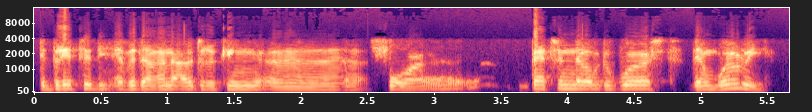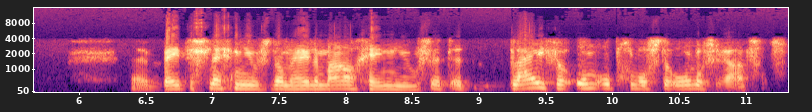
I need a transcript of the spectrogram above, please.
de Britten die hebben daar een uitdrukking uh, voor. better know the worst than worry. beter slecht nieuws dan helemaal geen nieuws. Het, het blijven onopgeloste oorlogsraadsels.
